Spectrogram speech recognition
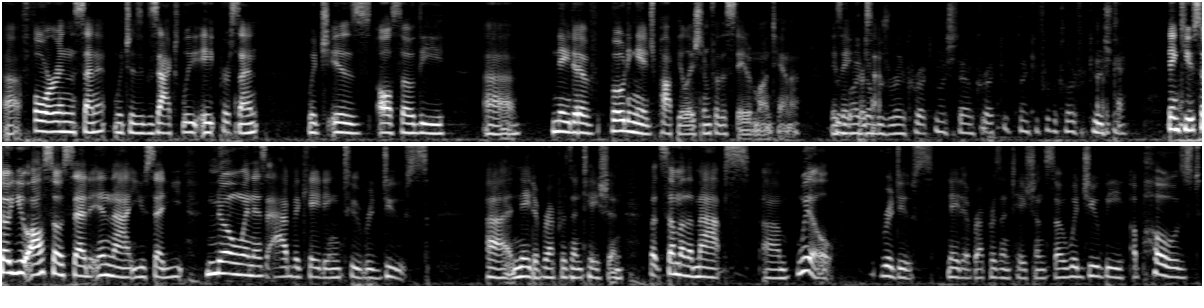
uh, four in the Senate, which is exactly eight percent, which is also the uh, Native voting age population for the state of Montana. Is eight My percent. numbers are incorrect, and I stand corrected. Thank you for the clarification. Okay. Thank you. So you also said in that you said no one is advocating to reduce uh, Native representation, but some of the maps um, will reduce Native representation. So would you be opposed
